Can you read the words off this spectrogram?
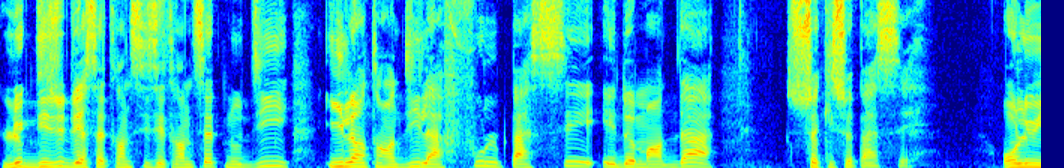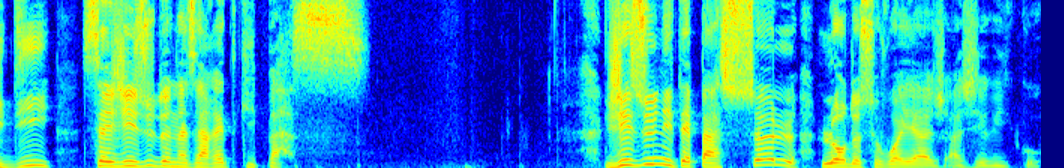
Luc 18, versets 36 et 37 nous dit, Il entendit la foule passer et demanda ce qui se passait. On lui dit, C'est Jésus de Nazareth qui passe. Jésus n'était pas seul lors de ce voyage à Jéricho.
